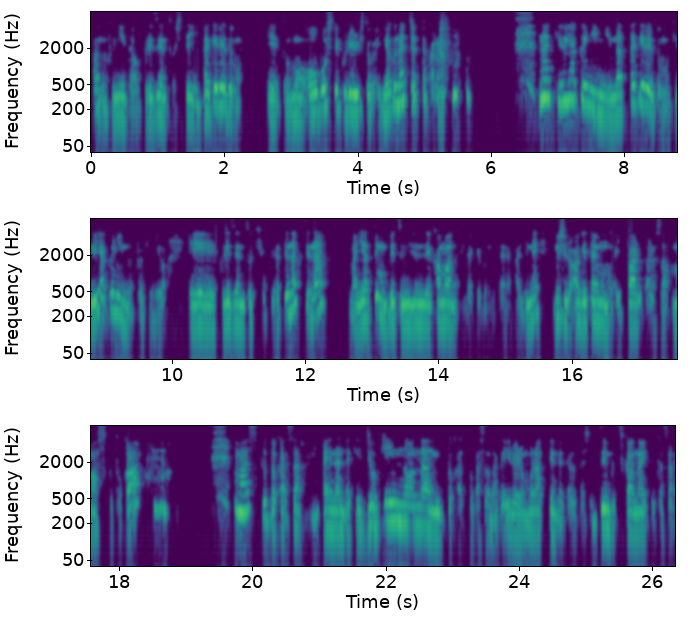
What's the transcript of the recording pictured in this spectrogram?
あの、フニータをプレゼントしていたけれども、えっ、ー、と、もう応募してくれる人がいなくなっちゃったから。な、900人になったけれども、900人の時には、えー、プレゼント企画やってなくてな、まあ、やっても別に全然構わないんだけど、みたいな感じね。むしろあげたいものがいっぱいあるからさ、マスクとか マスクとかさ、あれなんだっけ、除菌のなんとかとかさ、なんかいろいろもらってんだけど、私全部使わないというかさ、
